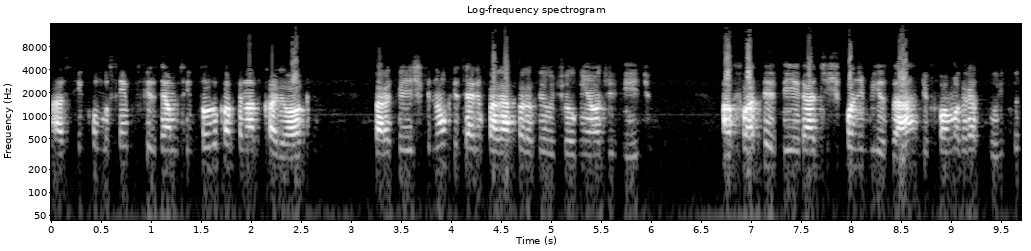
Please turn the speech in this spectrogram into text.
assim como sempre fizemos em todo o Campeonato Carioca, para aqueles que não quiserem pagar para ver o jogo em áudio e vídeo, a Flá TV irá disponibilizar de forma gratuita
